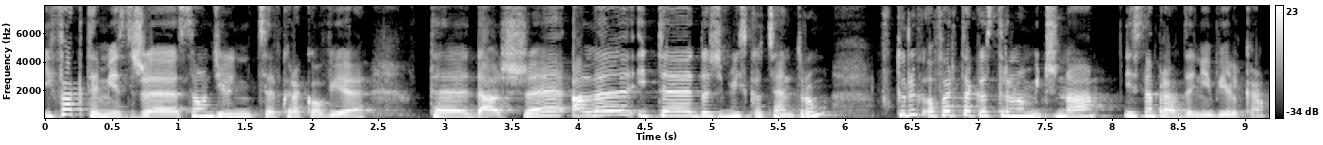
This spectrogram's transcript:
I faktem jest, że są dzielnice w Krakowie, te dalsze, ale i te dość blisko centrum, w których oferta gastronomiczna jest naprawdę niewielka.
